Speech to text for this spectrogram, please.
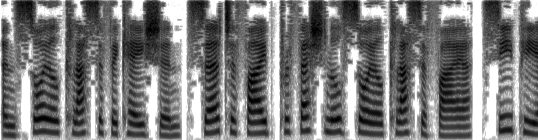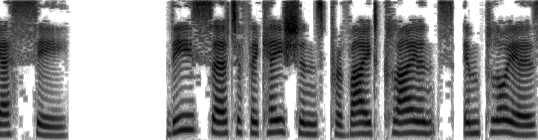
and soil classification Certified Professional Soil Classifier, CPSC. These certifications provide clients, employers,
